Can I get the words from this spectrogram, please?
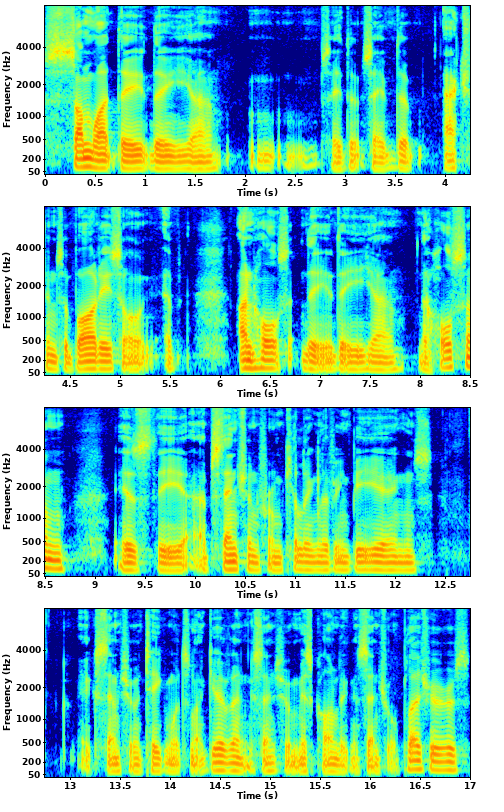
somewhat the the uh, say the say the actions of body. So unwholesome the the uh, the wholesome is the abstention from killing living beings, extension of taking what's not given, extension of misconduct and sensual pleasures,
